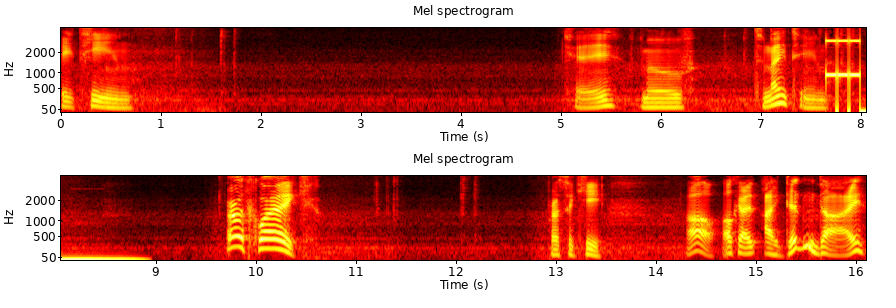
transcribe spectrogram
18. Okay, move to 19. Earthquake! Press a key. Oh, okay, I didn't die.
